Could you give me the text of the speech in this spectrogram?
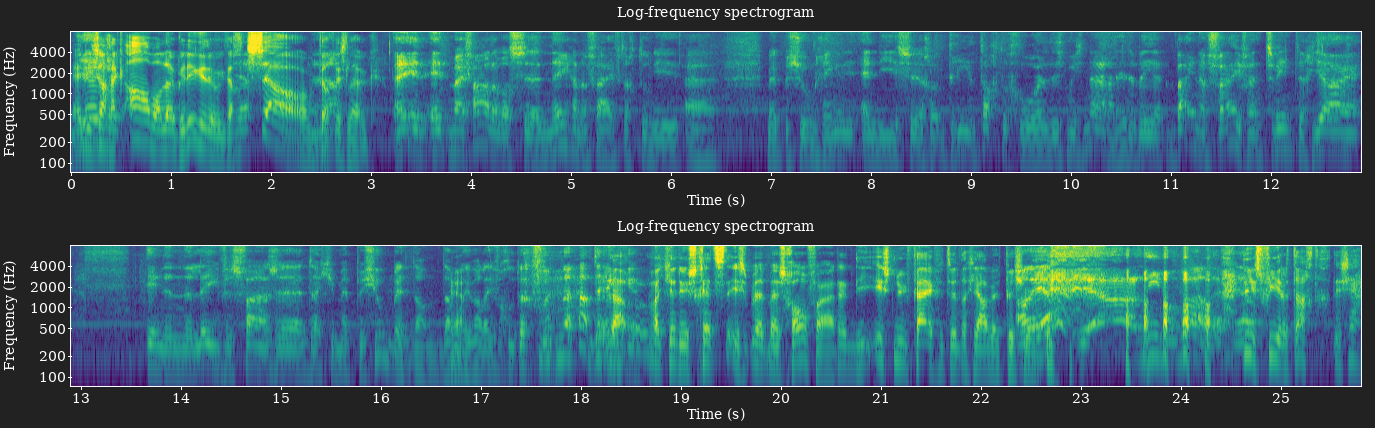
En die zag ik allemaal leuke dingen doen. Ik dacht, Ja. zo, dat Ja. is leuk. En, en- en mijn vader was eh, 59 toen hij eh, met pensioen ging. En die is eh, ik 83 geworden. Dus moet je nagaan, dan ben je bijna 25 jaar in een levensfase dat je met pensioen bent. Dan, Ja. moet je wel even goed over nadenken. Nou, wat je nu schetst is met mijn schoonvader, die is nu 25 jaar met pensioen. oh ja? Ja, niet normaal hè. Ja. Die is 84, dus ja.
